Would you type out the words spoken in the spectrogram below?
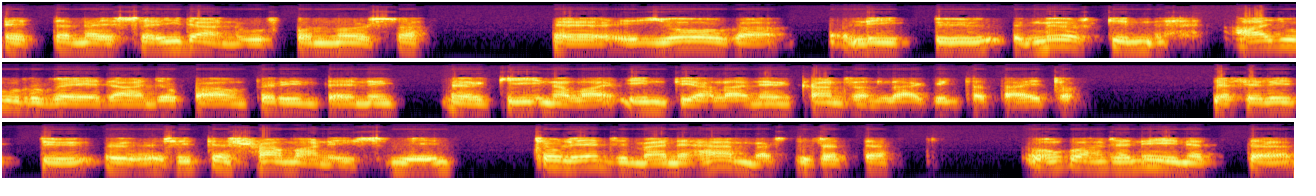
että näissä idän uskonnoissa jooga liittyy myöskin ajurvedaan, joka on perinteinen kiinala, intialainen kansanlääkintätaito. Ja se liittyy sitten shamanismiin. Se oli ensimmäinen hämmästys, että onkohan se niin, että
